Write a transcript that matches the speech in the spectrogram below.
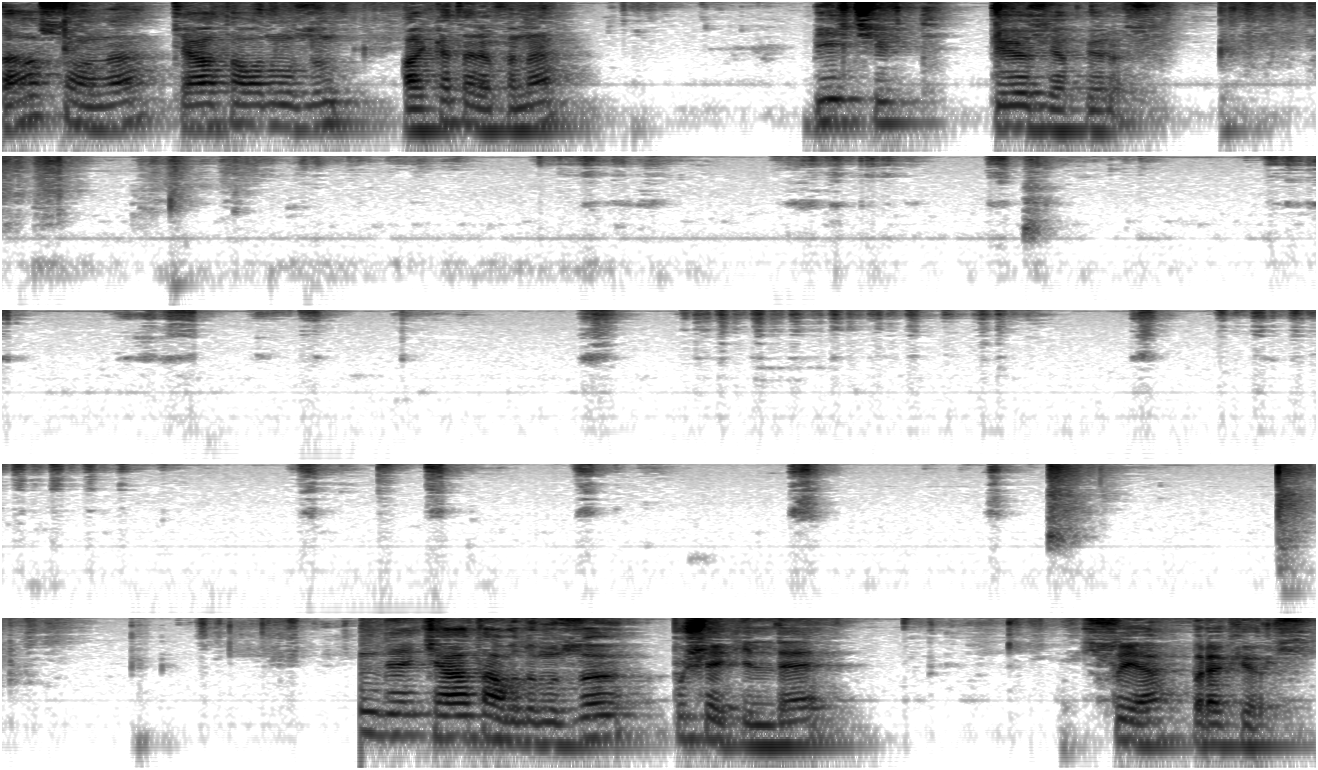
Daha sonra kağıt havlumuzun arka tarafına bir çift göz yapıyoruz. Şimdi kağıt havlumuzu bu şekilde suya bırakıyoruz.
